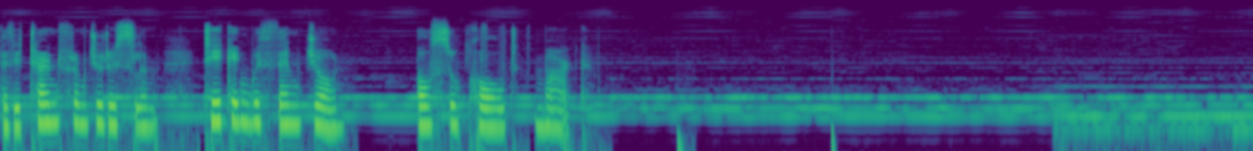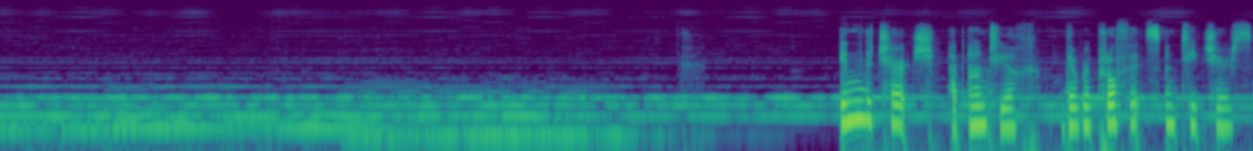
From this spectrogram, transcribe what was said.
they returned from Jerusalem, taking with them John, also called Mark. In the church at Antioch, there were prophets and teachers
